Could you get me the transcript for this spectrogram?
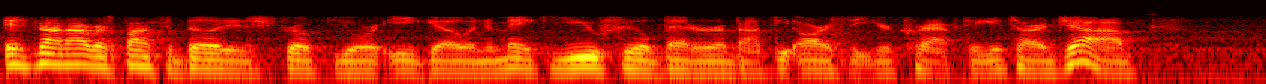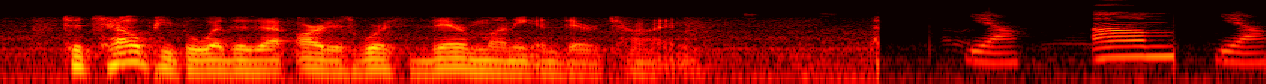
it's not our responsibility to stroke your ego and to make you feel better about the art that you're crafting. It's our job to tell people whether that art is worth their money and their time. Yeah. Um, yeah.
